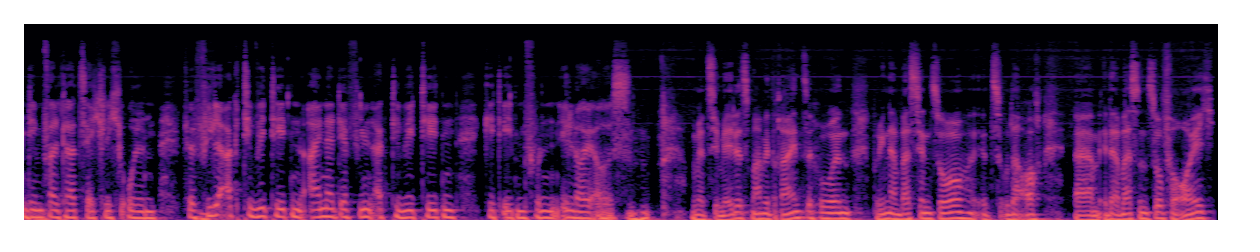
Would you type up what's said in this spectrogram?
in dem Fall tatsächlich Ulm. Für viele Aktivitäten, einer der vielen Aktivitäten geht eben von Eloy aus. Mhm. Um jetzt die Mädels mal mit reinzuholen, Brina, was sind so jetzt oder auch ähm, was sind so für euch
